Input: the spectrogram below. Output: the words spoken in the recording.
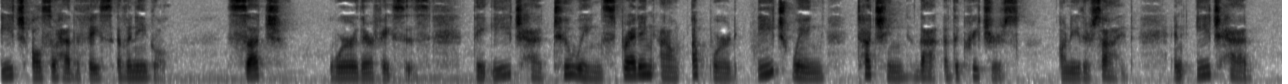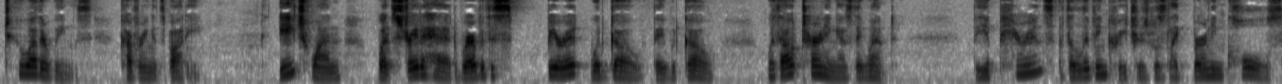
Each also had the face of an eagle. Such were their faces. They each had two wings spreading out upward, each wing touching that of the creatures on either side, and each had two other wings covering its body. Each one went straight ahead. Wherever the Spirit would go, they would go without turning as they went. The appearance of the living creatures was like burning coals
